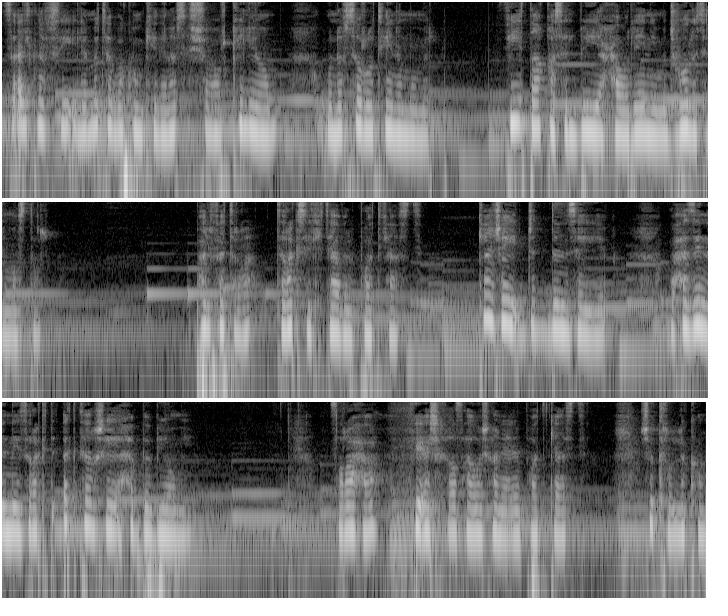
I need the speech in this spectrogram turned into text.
سألت نفسي إلى متى بكون كذا نفس الشعور كل يوم ونفس الروتين الممل. في طاقة سلبية حواليني مجهولة المصدر. بهالفترة تركت الكتاب البودكاست. كان شيء جدا سيء وحزين إني تركت أكثر شيء أحبه بيومي. صراحة في أشخاص هاوشوني عن البودكاست. شكرا لكم.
